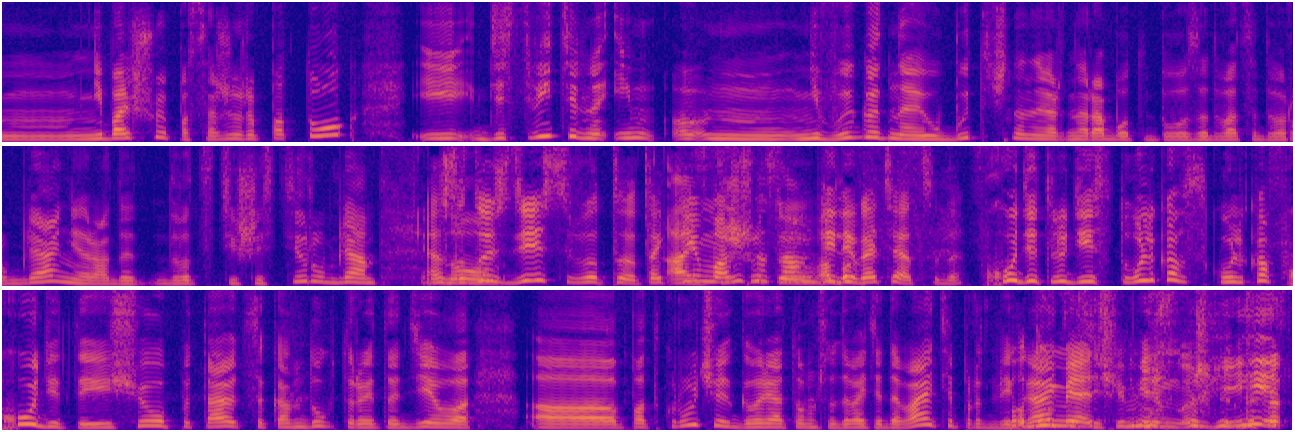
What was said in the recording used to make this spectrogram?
небольшой пассажиропоток, и действительно им невыгодно и убыточно, наверное, работать было за 22 рубля, они рады 26 рублям. А но... зато здесь вот э, такие а маршруты здесь, на самом деле, обогатятся, да? входит людей столько, сколько входит, и еще пытаются кондукторы это дело э, подкручивать, говоря о том, что давайте, давайте, продвигайтесь, еще место есть.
